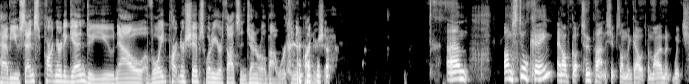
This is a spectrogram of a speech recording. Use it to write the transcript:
Have you since partnered again? Do you now avoid partnerships? What are your thoughts in general about working in partnership? um, I'm still keen, and I've got two partnerships on the go at the moment, which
